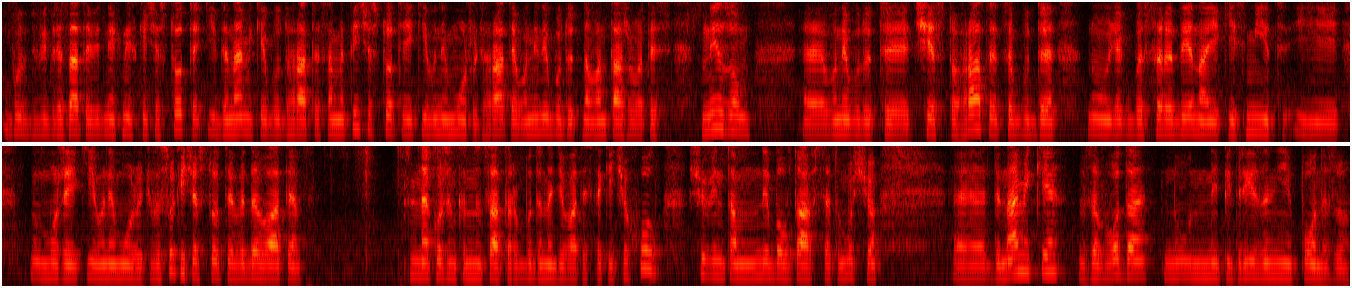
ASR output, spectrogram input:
будуть відрізати від них низькі частоти, і динаміки будуть грати саме ті частоти, які вони можуть грати. Вони не будуть навантажуватись низом. е, Вони будуть е, чисто грати. Це буде ну, якби середина, якийсь мід, і ну, може, які вони можуть високі частоти видавати. На кожен конденсатор буде надіватись такий чохол, щоб він там не болтався, тому що е, динаміки завода ну, не підрізані понизу.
